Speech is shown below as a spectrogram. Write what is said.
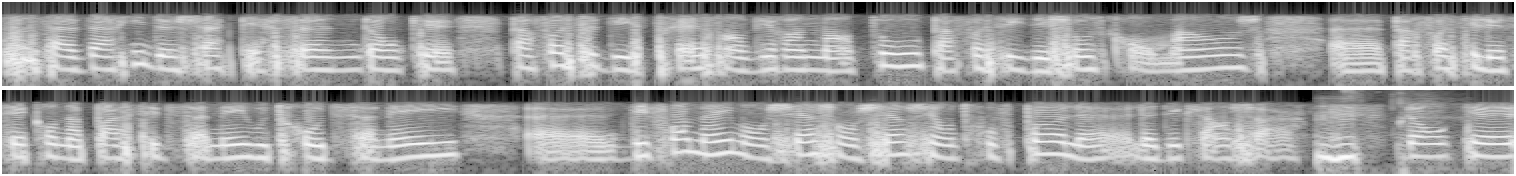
Ça, ça varie de chaque personne. Donc, euh, parfois, c'est des stress environnementaux, parfois, c'est des choses qu'on mange, euh, parfois, c'est le fait qu'on n'a pas assez de sommeil ou trop de sommeil. Euh, des fois même, on cherche, on cherche et on trouve pas le, déclencheur. Mhm. Donc, euh,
